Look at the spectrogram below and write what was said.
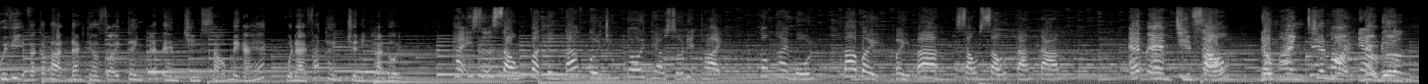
Quý vị và các bạn đang theo dõi kênh FM 96 MHz của Đài Phát thanh Truyền hình Hà Nội. Hãy giữ sóng và tương tác với chúng tôi theo số điện thoại 024 3773 6688. FM 96 đồng hành trên mọi nẻo đường.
